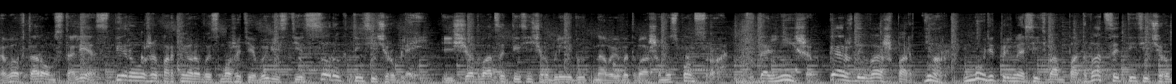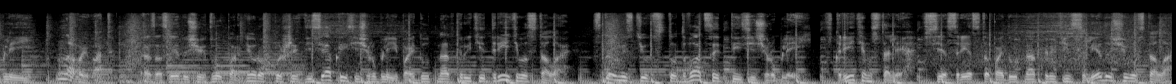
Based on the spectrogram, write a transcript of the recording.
Во втором столе с первого же партнера вы сможете вывести 40 тысяч рублей. Еще 20 тысяч рублей идут на вывод вашему спонсору. В дальнейшем каждый ваш партнер будет приносить вам по 20 тысяч рублей на вывод. А за следующих двух партнеров по 60 тысяч рублей пойдут на открытие третьего стола стоимостью в 120 тысяч рублей. В третьем столе все средства пойдут на открытие следующего стола.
